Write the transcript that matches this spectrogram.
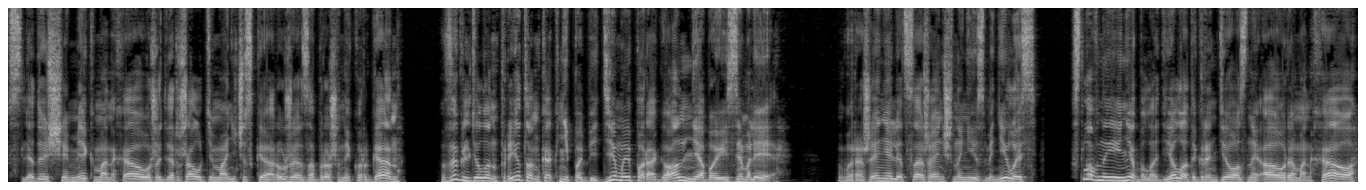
В следующий миг Манхао уже держал демоническое оружие заброшенный курган, выглядел он при этом как непобедимый парагон неба и земли. Выражение лица женщины не изменилось, словно ей не было дела до грандиозной ауры Манхао,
